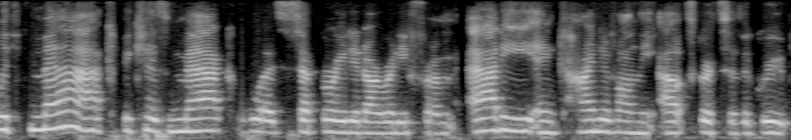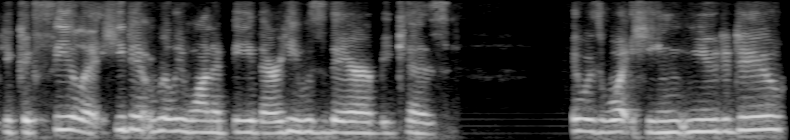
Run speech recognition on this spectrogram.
With Mack, because Mack was separated already from Addie and kind of on the outskirts of the group, you could feel it. He didn't really want to be there. He was there because it was what he knew to do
